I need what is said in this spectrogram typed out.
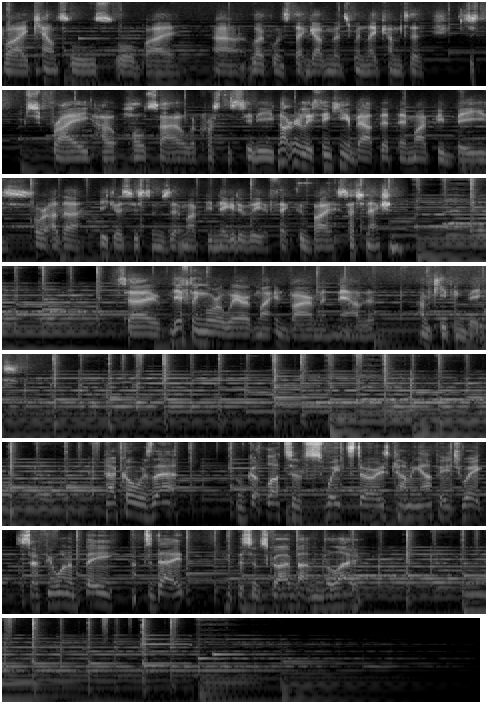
by councils or by uh, local and state governments when they come to just spray wholesale across the city, not really thinking about that there might be bees or other ecosystems that might be negatively affected by such an action. So definitely more aware of my environment now that I'm keeping bees. How cool was that? We've got lots of sweet stories coming up each week. So if you want to be up to date, hit the subscribe button below.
